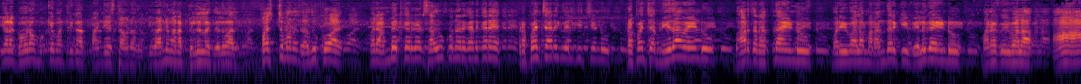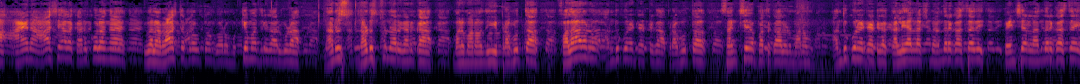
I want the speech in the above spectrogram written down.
ఇవాళ గౌరవ ముఖ్యమంత్రి గారు పనిచేస్తా ఉన్నారు. ఇవన్నీ మన పిల్లలకు తెలవాలి. ఫస్ట్ మనం చదువుకోవాలి. మరి అంబేద్కర్ గారు చదువుకున్నారు కనుకనే ప్రపంచానికి వెలిగించిండు ప్రపంచ వేయండు భారత రత్న అయిండు. మరి ఇవాళ మనందరికీ వెలుగైండు. మనకు ఇవాళ ఆ- ఆయన ఆశయాలకు అనుకూలంగా ఇవాళ రాష్ట్ర ప్రభుత్వం గౌరవ ముఖ్యమంత్రి గారు కూడా నడుస్- నడుస్తున్నారు కనుక మరి మనం ఈ ప్రభుత్వ ఫలాలను అందుకునేటట్టుగా ప్రభుత్వ సంక్షేమ పథకాలను మనం అందుకునేటట్టుగా కళ్యాణ లక్ష్మి అందరికి వస్తుంది పెన్షన్లు అందరికి వస్తాయి.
